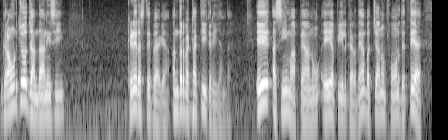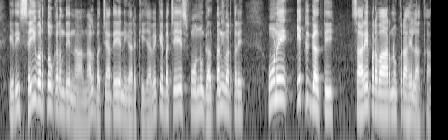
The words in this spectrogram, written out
ਗਰਾਊਂਡ 'ਚ ਉਹ ਜਾਂਦਾ ਨਹੀਂ ਸੀ। ਕਿਹੜੇ ਰਸਤੇ ਪੈ ਗਿਆ? ਅੰਦਰ ਬੈਠਾ ਕੀ ਕਰੀ ਜਾਂਦਾ? ਇਹ ਅਸੀਂ ਮਾਪਿਆਂ ਨੂੰ ਇਹ ਅਪੀਲ ਕਰਦੇ ਹਾਂ, ਬੱਚਿਆਂ ਨੂੰ ਫੋਨ ਦਿੱਤੇ ਆ, ਇਹਦੀ ਸਹੀ ਵਰਤੋਂ ਕਰਨ ਦੇ ਨਾਲ ਨਾਲ ਬੱਚਿਆਂ ਤੇ ਇਹ ਨਿਗਾਹ ਰੱਖੀ ਜਾਵੇ ਕਿ ਬੱਚੇ ਇਸ ਫੋਨ ਨੂੰ ਗਲਤ ਤਾਂ ਨਹੀਂ ਵਰਤ ਰਹੇ। ਉਹਨੇ ਇੱਕ ਗਲਤੀ ਸਾਰੇ ਪਰਿਵਾਰ ਨੂੰ ਕਰਾਹੇ ਲਾਤਾ।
